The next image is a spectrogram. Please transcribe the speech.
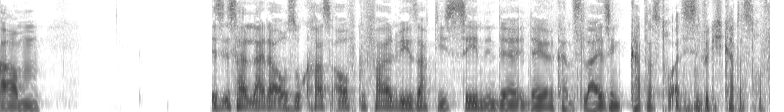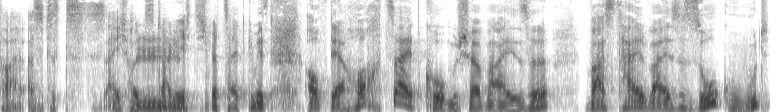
Ähm, es ist halt leider auch so krass aufgefallen, wie gesagt, die Szenen in der, in der Kanzlei sind katastrophal, also die sind wirklich katastrophal. Also das, das, ist eigentlich heutzutage Mhm. echt nicht mehr zeitgemäß. Auf der Hochzeit, komischerweise, war es teilweise so gut,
